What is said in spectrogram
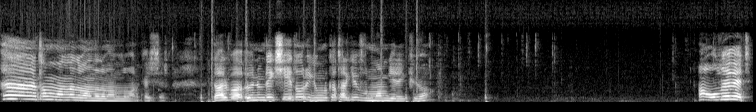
Ha tamam anladım anladım anladım arkadaşlar. Galiba önümdeki şeye doğru yumruk atar gibi vurmam gerekiyor. Aa oldu evet.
